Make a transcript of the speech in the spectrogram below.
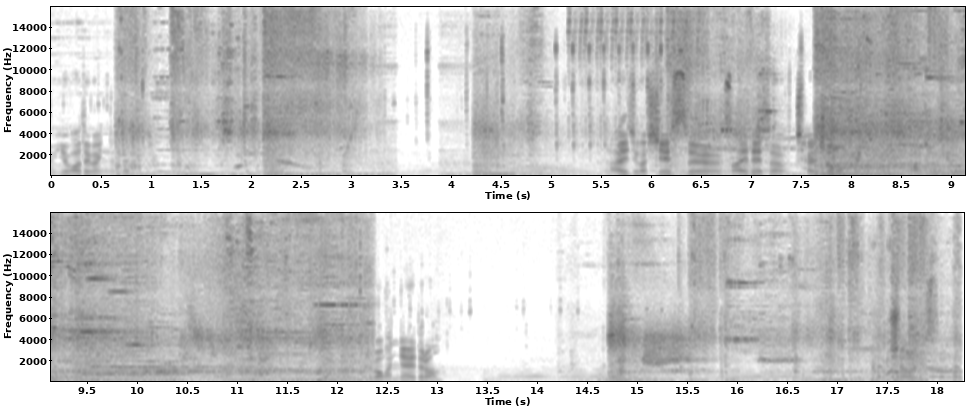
여기 와드가 있는데? 라이즈가 CS 사이드에서 잘 들어먹고 있다 그거 맞냐 얘들아? 쿠션 어디 있어?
